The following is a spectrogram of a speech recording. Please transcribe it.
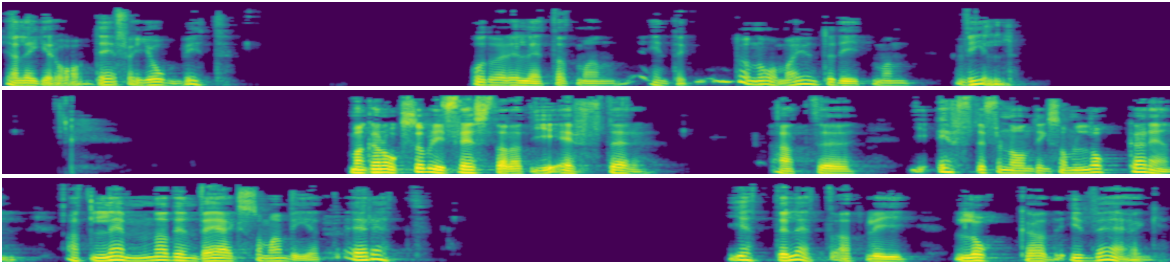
jag lägger av, det är för jobbigt. Och då är det lätt att man inte, då når man ju inte dit man vill. Man kan också bli frestad att ge efter. Att eh, ge efter för någonting som lockar en. Att lämna den väg som man vet är rätt. Jättelätt att bli lockad iväg.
